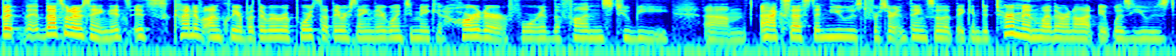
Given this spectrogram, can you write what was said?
but th- that's what i was saying it's it's kind of unclear but there were reports that they were saying they're going to make it harder for the funds to be um, accessed and used for certain things so that they can determine whether or not it was used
